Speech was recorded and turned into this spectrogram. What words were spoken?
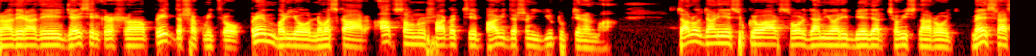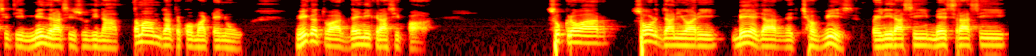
રાધે રાધે, જય શ્રી કૃષ્ણ. પ્રિય દર્શક મિત્રો, પ્રેમ ભર્યો નમસ્કાર. આપ સૌનું સ્વાગત છે ભાવિ દર્શન યુટ્યુબ ચેનલમાં. ચાલો જાણીએ શુક્રવાર સોળ જાન્યુઆરી બે હજાર છવ્વીસના રોજ મેષ રાશિથી મીન રાશિ સુધીના તમામ જાતકો માટેનું વિગતવાર દૈનિક રાશિફળ. શુક્રવાર સોળ જાન્યુઆરી બે હજાર ને છવ્વીસ. પહેલી રાશિ મેષ રાશિ.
